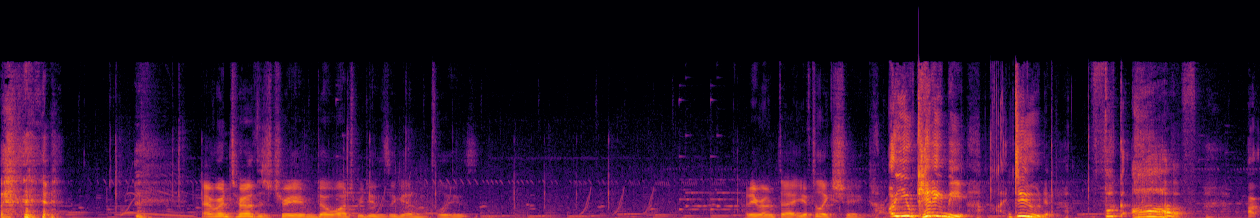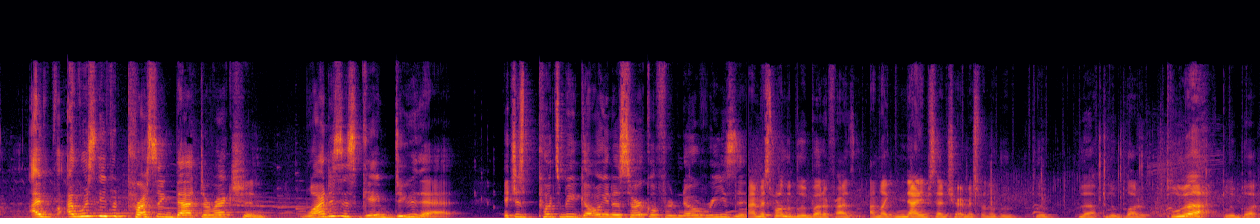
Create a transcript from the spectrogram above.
everyone turn off the stream. Don't watch me do this again, please. How do you run with that? You have to like shake. Are you kidding me? Dude, fuck off. I, I, I wasn't even pressing that direction. Why does this game do that? It just puts me going in a circle for no reason. I missed one of the blue butterflies. I'm like 90% sure I missed one of the blue, blue, blue, blue, blue, ah, blue, blue, blue.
